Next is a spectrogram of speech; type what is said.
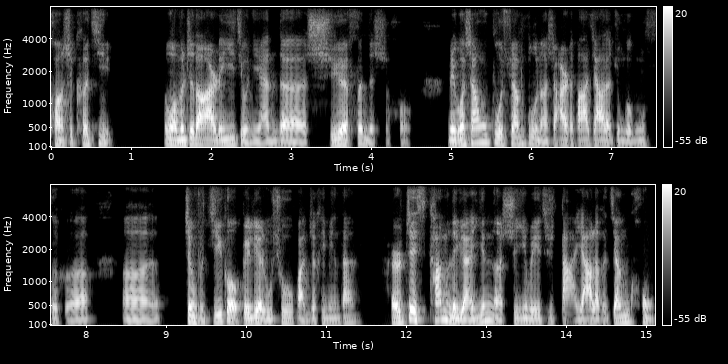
旷视科技。我们知道，二零一九年的十月份的时候，美国商务部宣布呢，是二十八家的中国公司和呃政府机构被列入出口管制黑名单。而这他们的原因呢，是因为是打压了和监控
